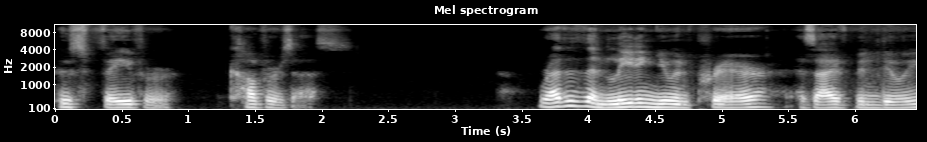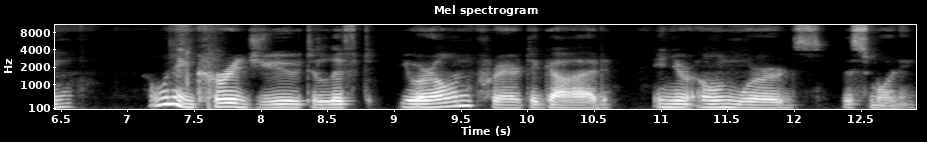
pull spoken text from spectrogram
whose favor covers us? Rather than leading you in prayer, as I've been doing, I want to encourage you to lift your own prayer to God in your own words this morning.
